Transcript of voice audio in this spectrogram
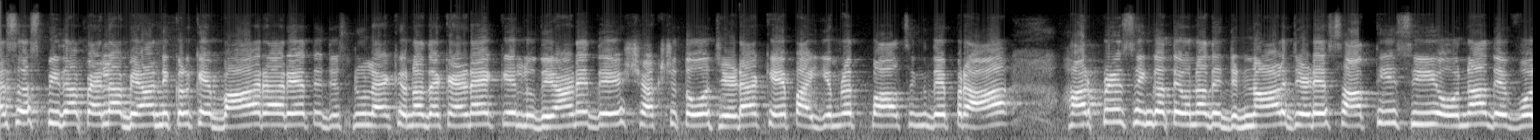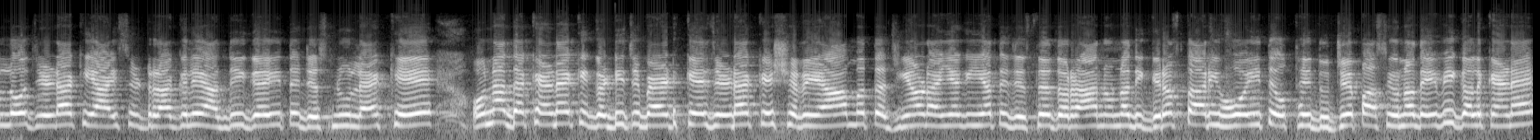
ਐਸਐਸਪੀ ਦਾ ਪਹਿਲਾ ਬਿਆਨ ਨਿਕਲ ਕੇ ਬਾਹਰ ਆ ਰਿਹਾ ਤੇ ਜਿਸ ਨੂੰ ਲੈ ਕੇ ਉਹਨਾਂ ਦਾ ਕਹਿਣਾ ਹੈ ਕਿ ਲੁਧਿਆਣੇ ਦੇ ਸ਼ਖਸ ਤੋਂ ਜਿਹੜਾ ਕਿ ਭਾਈ ਅਮਰਤਪਾਲ ਸਿੰਘ ਦੇ ਭਰਾ ਹਰਪ੍ਰੀਤ ਸਿੰਘ ਅਤੇ ਉਹਨਾਂ ਦੇ ਨਾਲ ਜਿਹੜੇ ਸਾਥੀ ਸੀ, ਉਹਨਾਂ ਦੇ ਵੱਲੋਂ ਜਿਹੜਾ ਕਿ ਆਈਸ ਡਰੱਗ ਲਿਆਂਦੀ ਗਈ ਤੇ ਜਿਸ ਨੂੰ ਲੈ ਕੇ ਉਹਨਾਂ ਦਾ ਕਹਿਣਾ ਹੈ ਕਿ ਗੱਡੀ 'ਚ ਬੈਠ ਕੇ ਜਿਹੜਾ ਕਿ ਸ਼ਰੇਆਮ ਧੱਜੀਆਂ ਉਡਾਈਆਂ ਗਈਆਂ ਤੇ ਜਿਸ ਦੇ ਦੌਰਾਨ ਉਹਨਾਂ ਦੀ ਗ੍ਰਿਫਤਾਰੀ ਹੋਈ ਤੇ ਉੱਥੇ ਦੂਜੇ ਪਾਸੇ ਉਹਨਾਂ ਦਾ ਇਹ ਵੀ ਗੱਲ ਕਹਿਣਾ ਹੈ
